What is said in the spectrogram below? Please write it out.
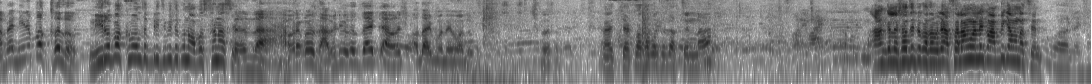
আমরা নিরপেক্ষ লোক। নিরপেক্ষ বলতে পৃথিবীতে কোনো অবস্থান আছে? না আমরা কোনো দাবি করতে চাই না আমরা সদাই মনে মানুষ। আচ্ছা কথা বলতে চাচ্ছেন না। আঙ্কেলের সাথে একটু কথা বলি। আসসালামু আলাইকুম আপনি কেমন আছেন? ওয়ালাইকুম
